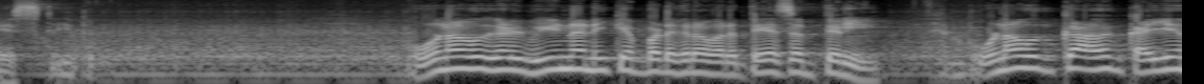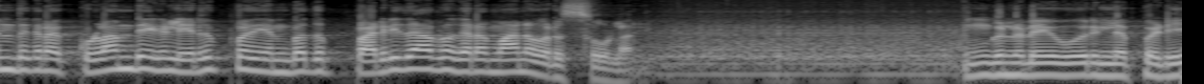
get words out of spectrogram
தேசம் இது. உணவுகள் வீணடிக்கப்படுகிற ஒரு தேசத்தில் உணவுக்காக கையேந்துகிற குழந்தைகள் இருப்பது என்பது பரிதாபகரமான ஒரு சூழல். உங்களுடைய ஊரில் எப்படி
